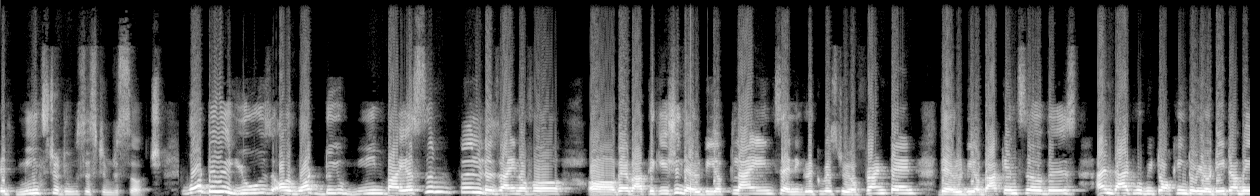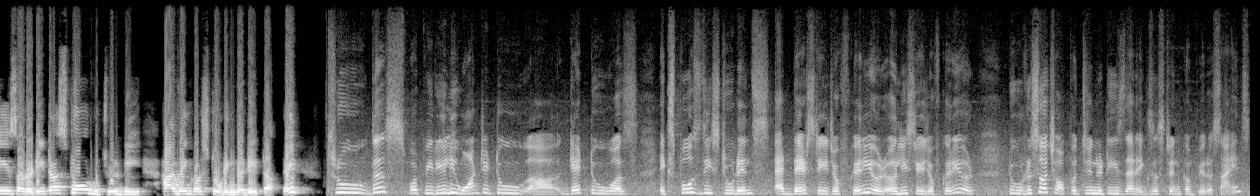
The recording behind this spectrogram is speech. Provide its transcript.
it means to do system research. What do you use or what do you mean by a simple design of a web application? There will be a client sending requests to your front end. There will be a backend service and that will be talking to your database or a data store which will be having or storing the data, right? Through this, what we really wanted to uh, get to was expose these students at their stage of career, early stage of career, to research opportunities that exist in computer science.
